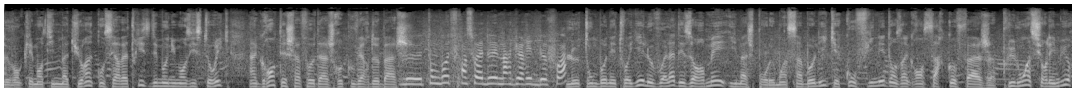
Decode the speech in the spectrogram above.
Devant Clémentine Mathurin, conservatrice des monuments historiques, un grand échafaudage recouvert de bâches. Le tombeau de François II et Marguerite de Foix. Le tombeau nettoyé, le voilà désormais, image pour le moins symbolique, confiné dans un grand sarcophage. Plus loin sur les murs,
